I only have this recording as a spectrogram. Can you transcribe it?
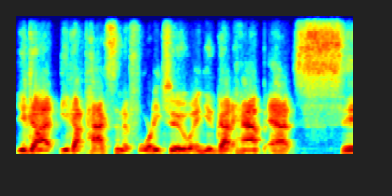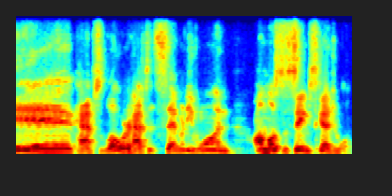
You got you got Paxton at 42, and you've got Happ at six. Happ's lower. Happ's at 71. Almost the same schedule.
